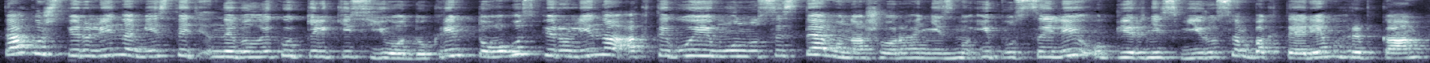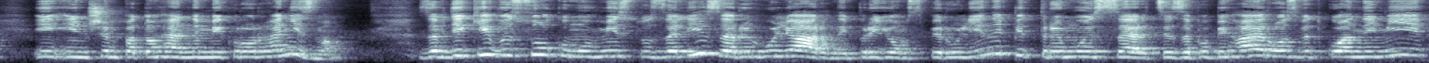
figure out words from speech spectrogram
Також спіруліна містить невелику кількість йоду. Крім того, спіруліна активує імунну систему нашого організму і посилює опірність вірусам, бактеріям, грибкам і іншим патогенним мікроорганізмам. Завдяки високому вмісту заліза регулярний прийом спіруліни підтримує серце, запобігає розвитку анемії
